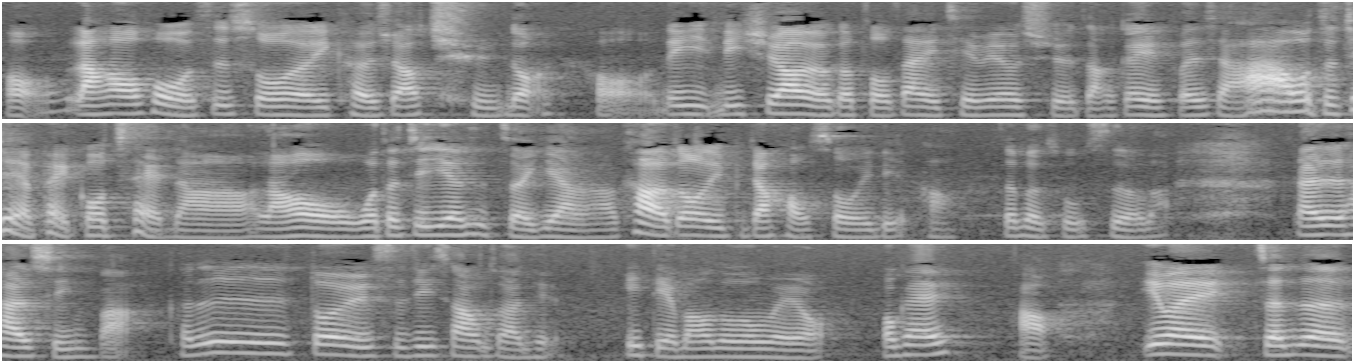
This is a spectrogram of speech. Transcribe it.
哦，然后或者是说你可能需要取暖哦，你你需要有个走在你前面的学长跟你分享啊，我之前也赔过钱啊，然后我的经验是怎样啊，看了之后你比较好受一点，啊，这本书适合吧？但是它是新法，可是对于实际上赚钱一点帮助都没有。OK，好，因为真的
